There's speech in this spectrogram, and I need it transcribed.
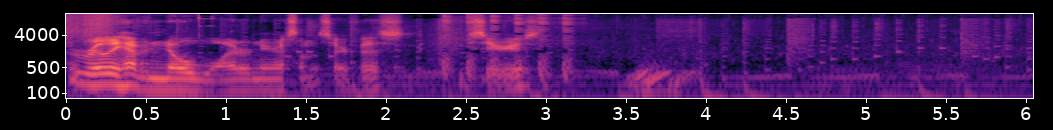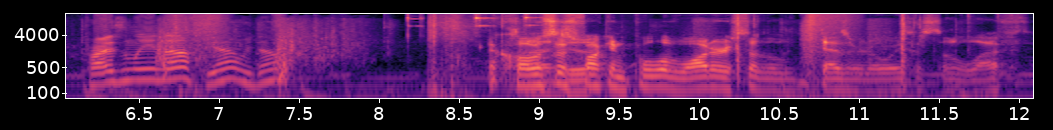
We really have no water near us on the surface. you serious? Surprisingly enough, yeah, we don't. The closest dude. fucking pool of water is to the desert oasis to the left.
